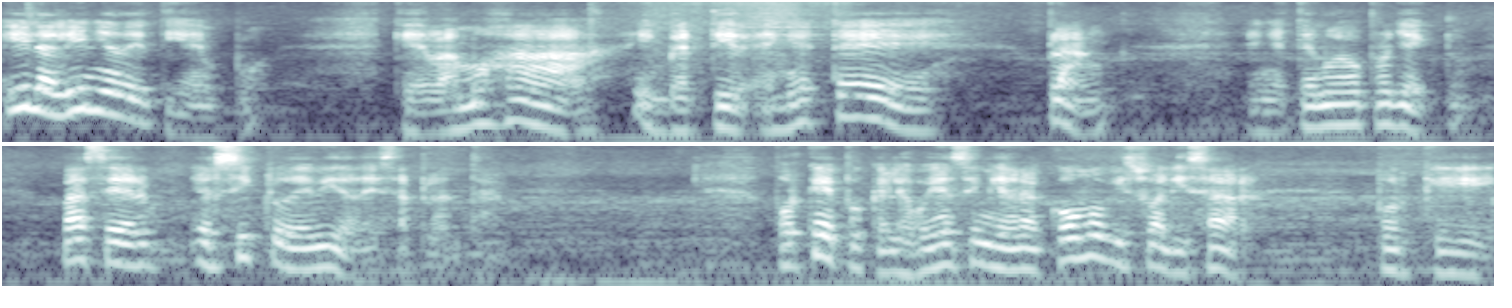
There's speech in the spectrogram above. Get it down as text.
Y la línea de tiempo que vamos a invertir en este plan, en este nuevo proyecto, va a ser el ciclo de vida de esa planta. ¿Por qué? Porque les voy a enseñar a cómo visualizar, porque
